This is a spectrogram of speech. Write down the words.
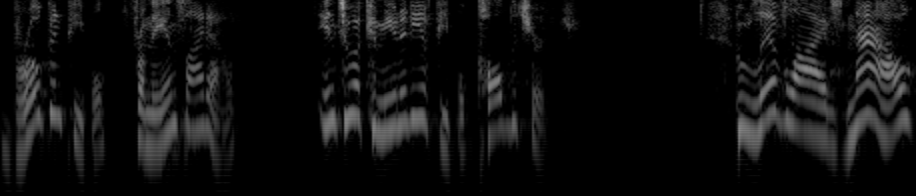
broken people from the inside out into a community of people called the church who live lives now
